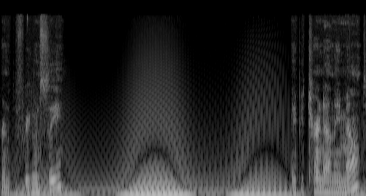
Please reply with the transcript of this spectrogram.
Turn up the frequency. Maybe turn down the amount.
